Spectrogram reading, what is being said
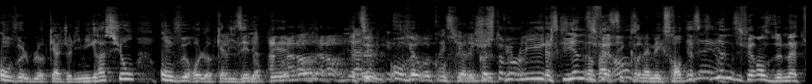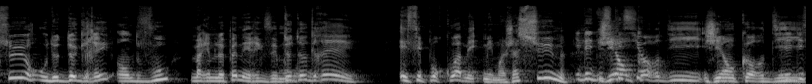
On veut le blocage de l'immigration. On veut relocaliser nos PME. on veut reconstruire l'école publique. Est-ce qu'il y a une différence C'est quand même extraordinaire. Est-ce qu'il y a une différence de nature ou de degré entre vous, Marine Le Pen et Éric Zemmour? De degré. Et c'est pourquoi, mais, mais moi j'assume. J'ai encore dit, j'ai encore dit,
